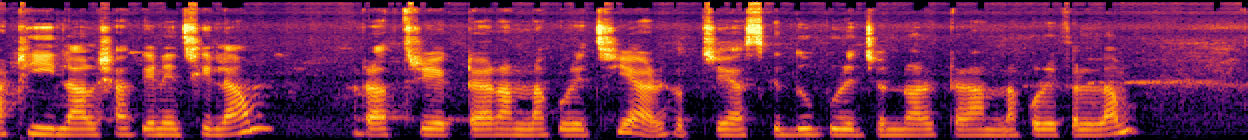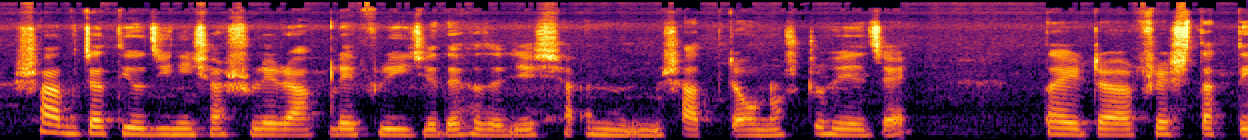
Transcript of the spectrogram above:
আঠি লাল শাক এনেছিলাম। রাত্রে একটা রান্না করেছি আর হচ্ছে আজকে দুপুরের জন্য আরেকটা রান্না করে ফেললাম। শাক জাতীয় জিনিস আসলে রাখলে ফ্রিজে দেখা যায় যে স্বাদটাও নষ্ট হয়ে যায়। তাই এটা ফ্রেশ থাকতে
